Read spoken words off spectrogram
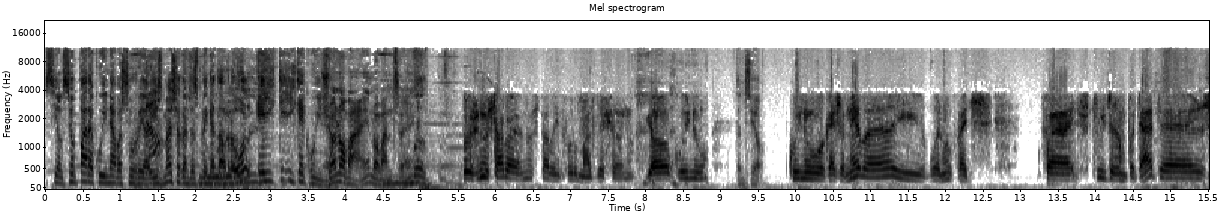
si el seu pare cuinava surrealisme, això que ens ha explicat el Raül, ell, ell què cuina? Això no va, eh? No avança, eh? Doncs no estava, no estava informat d'això, no. Jo cuino, Atenció. Cuino a casa meva i, bueno, faig, faig truites amb patates,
